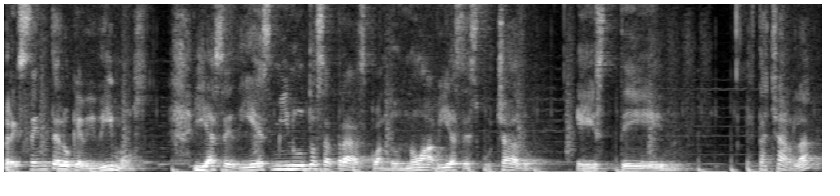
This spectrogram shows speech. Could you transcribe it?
Presente lo que vivimos. Y hace 10 minutos atrás, cuando no habías escuchado este, esta charla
